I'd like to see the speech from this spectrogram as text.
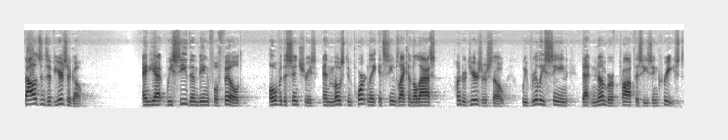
thousands of years ago, and yet we see them being fulfilled over the centuries. And most importantly, it seems like in the last hundred years or so, we've really seen that number of prophecies increased.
